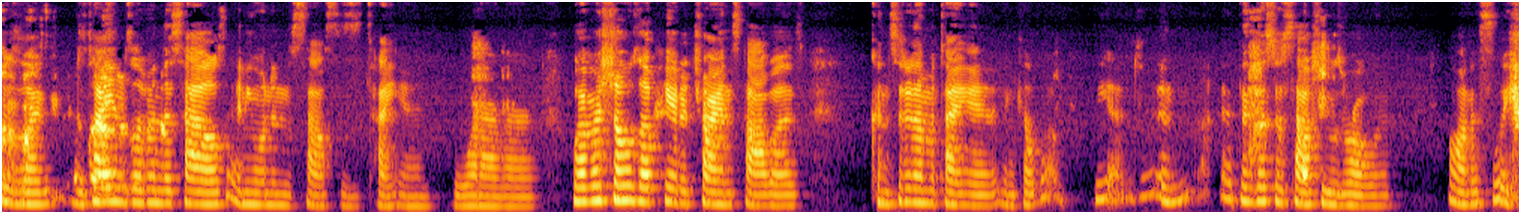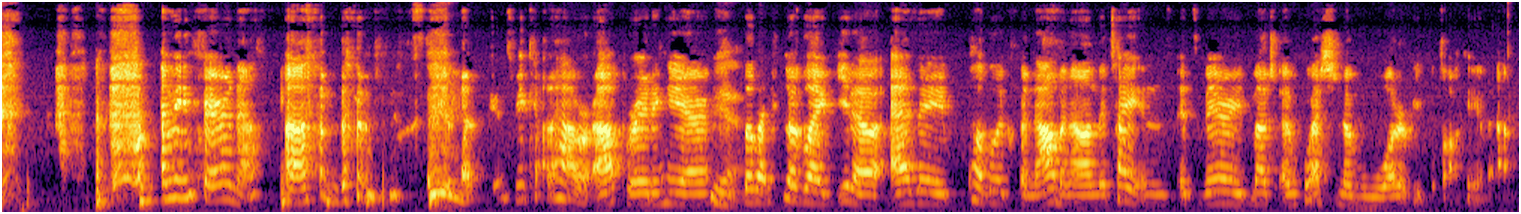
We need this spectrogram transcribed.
Like, the Titans live in this house. Anyone in this house is a Titan. Whatever. Whoever shows up here to try and stop us, consider them a Titan and kill them. The end. And I think that's just how she was rolling. Honestly. I mean, fair enough. Um, that seems to be kind of how we're operating here. Yeah. But like, sort of like you know, as a public phenomenon, the Titans, it's very much a question of what are people talking about.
